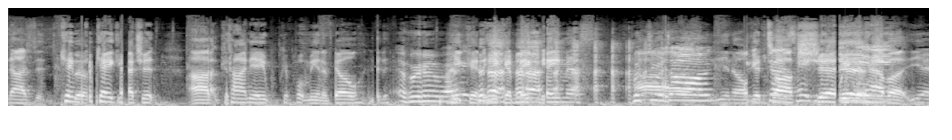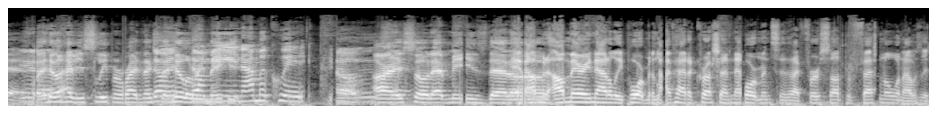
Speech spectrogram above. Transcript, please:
Nah, Kim K catch it. Uh, Kanye can put me in a video. He can he can make me famous. Put you in song. You know, he can talk shit. He did have a yeah. But he'll have you sleeping right next to Don't, Hillary don't naked. mean I'm a quit. You know, All right, so that means that. Uh, And I'm gonna, I'll marry Natalie Portman. I've had a crush on Natalie Portman since I first saw Professional when I was a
